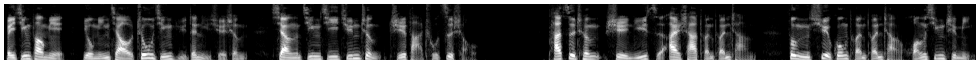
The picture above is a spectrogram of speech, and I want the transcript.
北京方面有名叫周景宇的女学生向京畿军政执法处自首，她自称是女子暗杀团团长，奉血光团团长黄兴之命，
